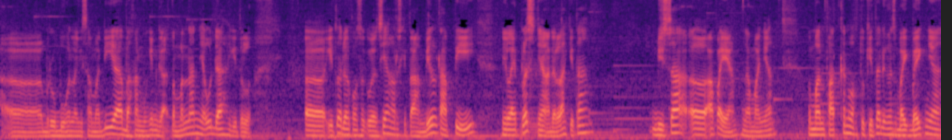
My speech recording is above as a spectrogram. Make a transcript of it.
uh, berhubungan lagi sama dia bahkan mungkin nggak temenan ya udah gitu loh. Uh, itu adalah konsekuensi yang harus kita ambil tapi nilai plusnya adalah kita bisa uh, apa ya namanya memanfaatkan waktu kita dengan sebaik-baiknya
